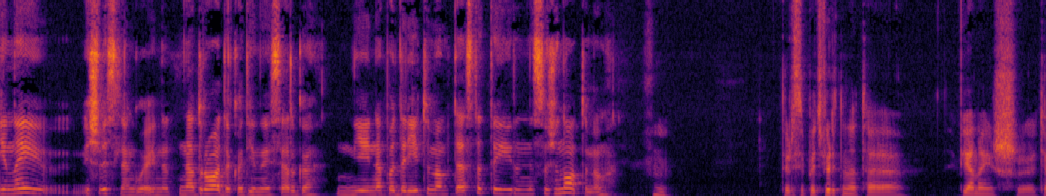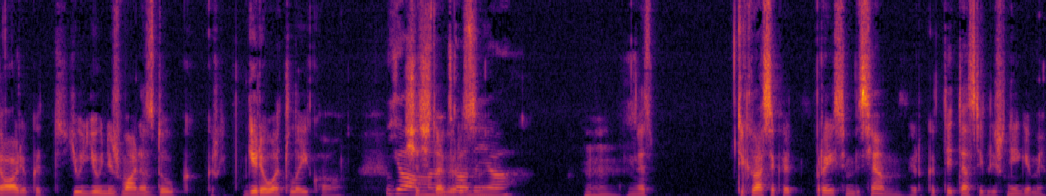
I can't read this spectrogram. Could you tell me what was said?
jinai iš vis lengvai, net netrodė, kad jinai serga. Jei nepadarytumėm testą, tai ir nesužinotumėm. Hmm. Tarsi patvirtina tą vieną iš teorijų, kad jauni žmonės daug kažkaip geriau atlaiko jo, šitą virusą. Jo. Mhm. Nes tikiuosi, kad praeisim visiems ir kad tie testai grįž neigiami.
